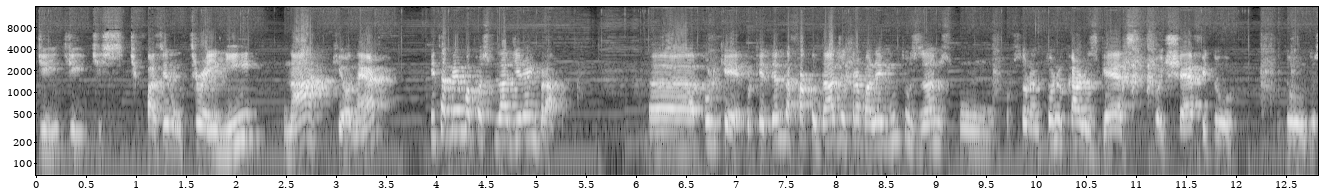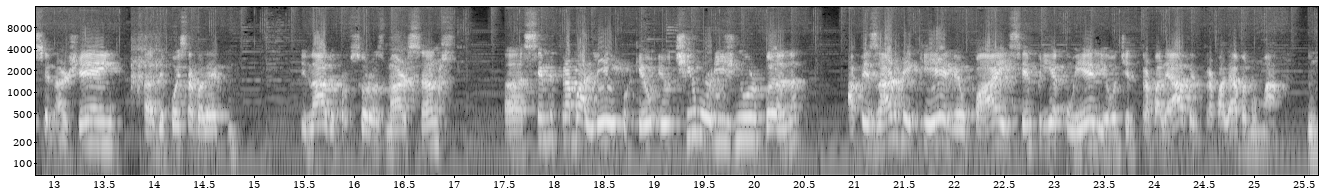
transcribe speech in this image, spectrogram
de, de, de, fazer um trainee na Pioneer e também uma possibilidade de ir à Embrapa. Uh, por quê? Porque dentro da faculdade eu trabalhei muitos anos com o professor Antônio Carlos Guedes, que foi chefe do, do, do Senargem, uh, depois trabalhei com o finado professor Osmar Santos. Uh, sempre trabalhei, porque eu, eu tinha uma origem urbana, apesar de que meu pai sempre ia com ele onde ele trabalhava, ele trabalhava numa, num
